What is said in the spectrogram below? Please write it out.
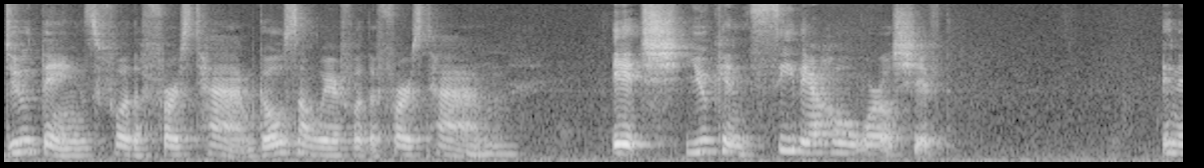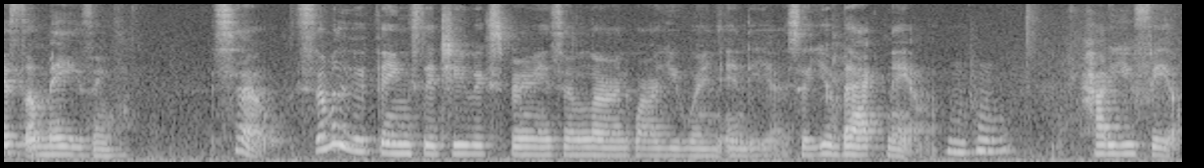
do things for the first time, go somewhere for the first time. Mm-hmm. It you can see their whole world shift, and it's amazing. So, some of the things that you experienced and learned while you were in India. So you're back now. Mm-hmm. How do you feel?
